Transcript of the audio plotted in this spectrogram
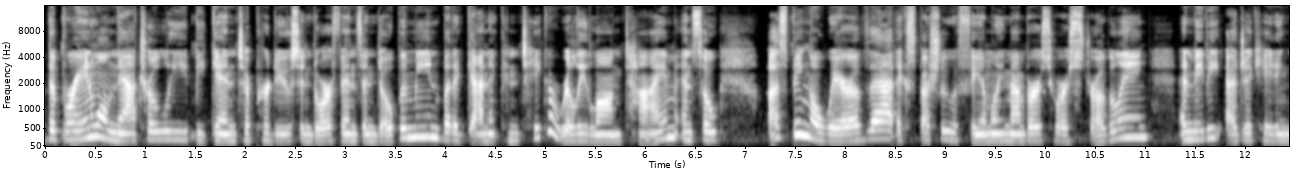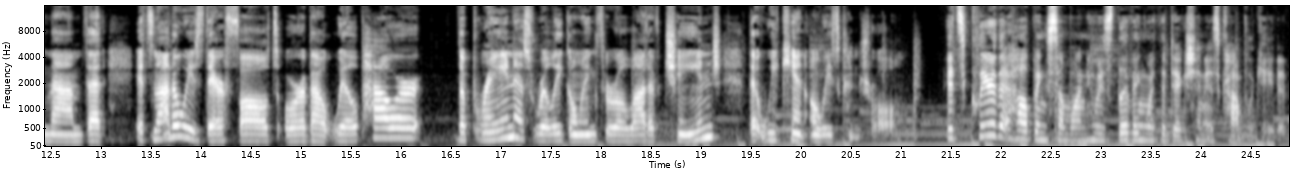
the brain will naturally begin to produce endorphins and dopamine, but again, it can take a really long time. And so, us being aware of that, especially with family members who are struggling, and maybe educating them that it's not always their fault or about willpower. The brain is really going through a lot of change that we can't always control. It's clear that helping someone who is living with addiction is complicated.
